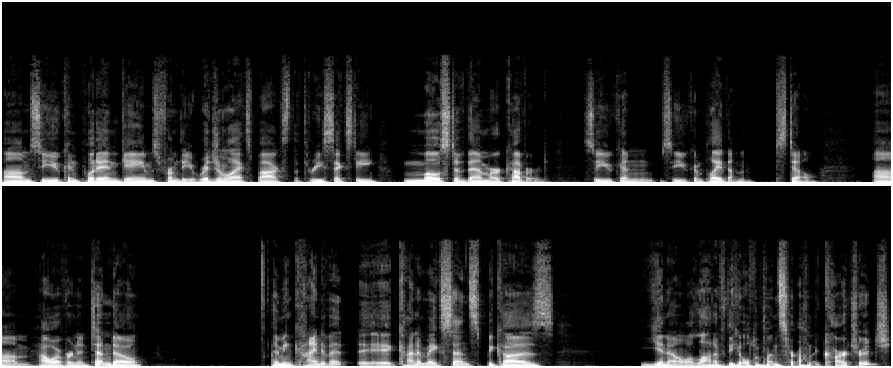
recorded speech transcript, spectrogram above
Um, so you can put in games from the original Xbox, the 360. Most of them are covered, so you can so you can play them still. Um, however, Nintendo, I mean, kind of it, it kind of makes sense because, you know, a lot of the old ones are on a cartridge.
